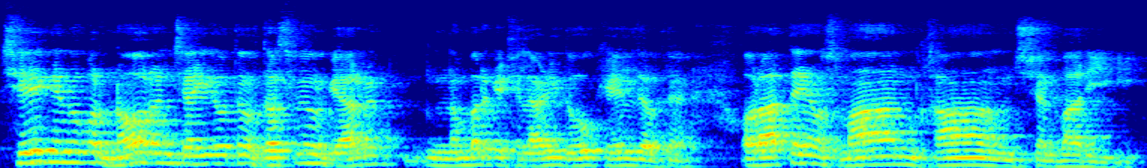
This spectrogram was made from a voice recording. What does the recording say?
چھ گیندوں پر نو رن چاہیے ہوتے ہیں اور دسویں اور گیارہویں نمبر کے کھلاڑی دو کھیل رہے ہوتے ہیں۔ اور آتے ہیں عثمان خان شنواری۔ کی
